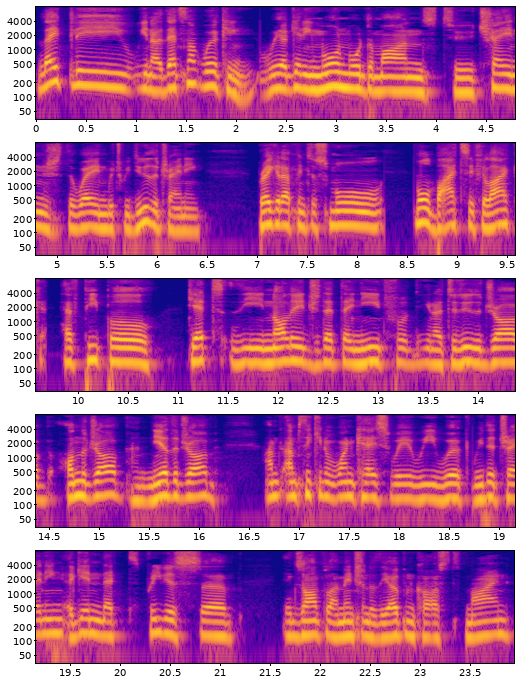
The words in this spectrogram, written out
Lately, you know, that's not working. We are getting more and more demands to change the way in which we do the training, break it up into small, small bites, if you like, have people get the knowledge that they need for, you know, to do the job on the job, near the job, I'm, I'm thinking of one case where we worked, we did training again, that previous, uh, example I mentioned of the open cast mine,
